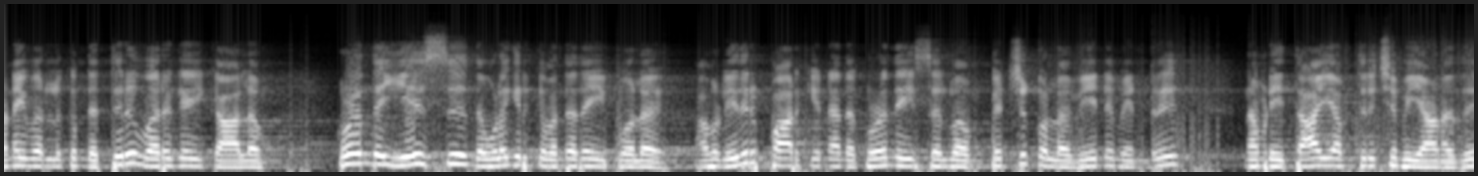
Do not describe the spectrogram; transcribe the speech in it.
அனைவர்களுக்கும் இந்த திருவருகை காலம் குழந்தை இயேசு இந்த உலகிற்கு வந்ததைப் போல அவர்கள் எதிர்பார்க்கின்ற அந்த குழந்தை செல்வம் பெற்றுக்கொள்ள வேண்டும் என்று நம்முடைய தாயாம் திருச்சபையானது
